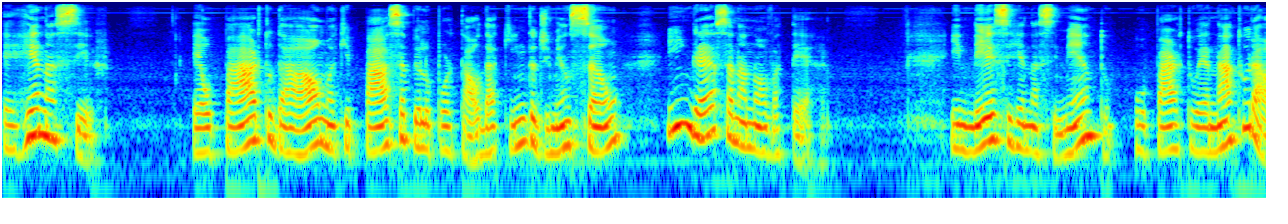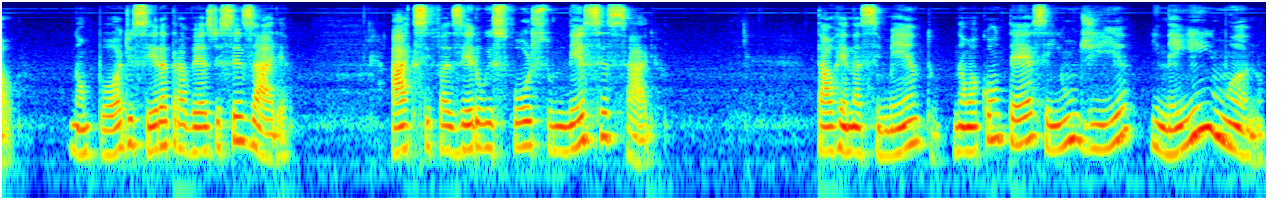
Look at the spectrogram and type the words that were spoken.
é renascer. É o parto da alma que passa pelo portal da quinta dimensão e ingressa na nova terra. E nesse renascimento, o parto é natural, não pode ser através de cesárea. Há que se fazer o esforço necessário. Tal renascimento não acontece em um dia e nem em um ano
